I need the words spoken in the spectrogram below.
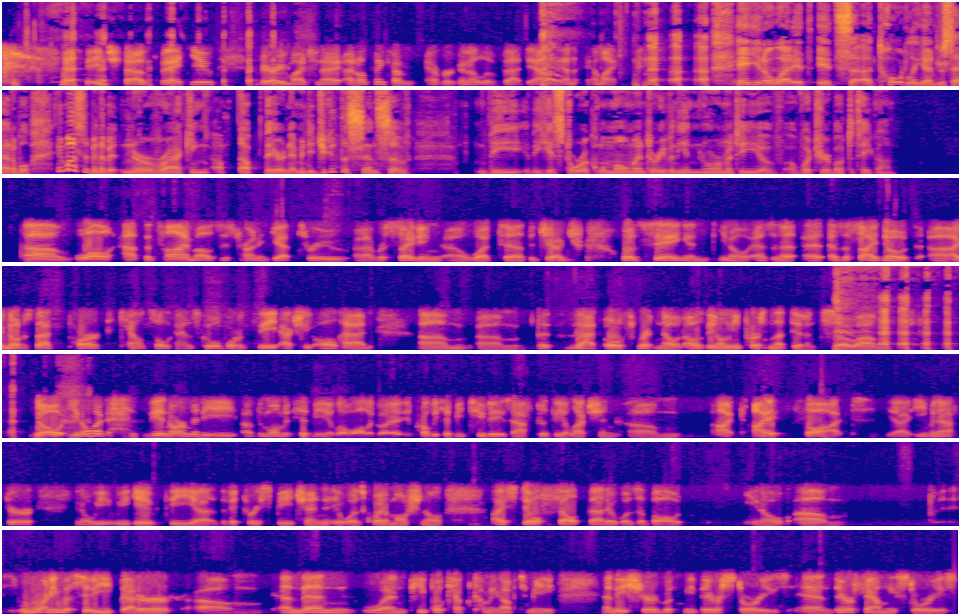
hey, Jas, thank you very much. And I, I don't think I'm ever going to live that down, am I? hey, you know what? It, it's uh, totally understandable. It must have been a bit nerve wracking up, up there. And I mean, did you get the sense of the the historical moment or even the enormity of, of what you're about to take on? Um, well, at the time, I was just trying to get through uh, reciting uh, what uh, the judge was saying, and you know, as an uh, as a side note, uh, I noticed that park council and school board they actually all had um, um, that oath written out. I was the only person that didn't. So, um, no, you know what? The enormity of the moment hit me a little while ago. It probably hit me two days after the election. Um, I I thought, yeah, even after you know, we, we gave the uh, the victory speech and it was quite emotional. I still felt that it was about, you know, um, running the city better. Um, and then when people kept coming up to me and they shared with me their stories and their family stories,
